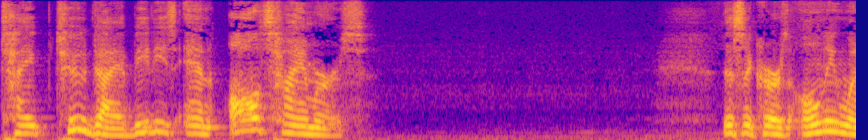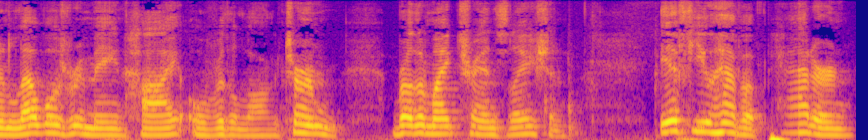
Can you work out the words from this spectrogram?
type 2 diabetes, and Alzheimer's. This occurs only when levels remain high over the long term. Brother Mike translation. If you have a pattern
